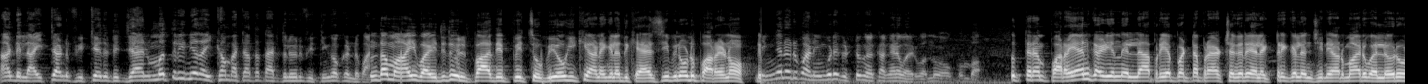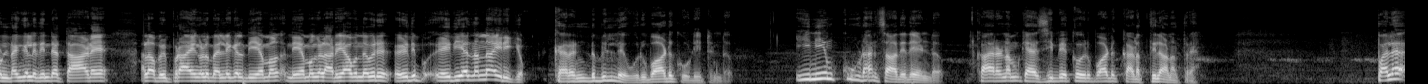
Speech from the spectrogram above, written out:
ആണ്ട് ലൈറ്റ് ആണ്ട് ഫിറ്റ് ചെയ്തിട്ട് ജന്മത്തിൽ ഇനി തയ്ക്കാൻ പറ്റാത്ത തരത്തിലൊരു ഫിറ്റിംഗ് ഒക്കെ ഉണ്ട്. സ്വന്തമായി വൈദ്യുതി ഉൽപ്പാദിപ്പിച്ച് ഉപയോഗിക്കുകയാണെങ്കിൽ അത് കെ സി ബിനോട് പറയണോ? ഇങ്ങനെ ഒരു പണിയും കൂടി കിട്ടും നിങ്ങൾക്ക് അങ്ങനെ വരും. ഒന്ന് നോക്കുമ്പോൾ ഉത്തരം പറയാൻ കഴിയുന്നില്ല പ്രിയപ്പെട്ട പ്രേക്ഷകർ ഇലക്ട്രിക്കൽ എഞ്ചിനീയർമാർ വല്ലവരും ഉണ്ടെങ്കിൽ ഇതിന്റെ താഴെ അല്ല അഭിപ്രായങ്ങളും അല്ലെങ്കിൽ നിയമ നിയമങ്ങൾ അറിയാവുന്നവർ എഴുതി എഴുതിയാൽ നന്നായിരിക്കും. കറണ്ട് ബില്ല് ഒരുപാട് കൂടിയിട്ടുണ്ട്. ഇനിയും കൂടാൻ സാധ്യതയുണ്ട്. കാരണം കെ സി ബി ഒക്കെ ഒരുപാട് കടത്തിലാണത്രേ. പല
